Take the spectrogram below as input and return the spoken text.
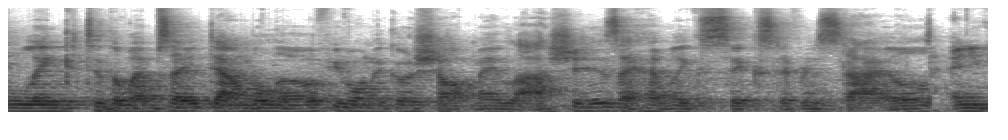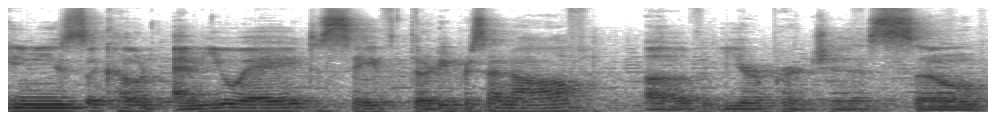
link to the website down below if you want to go shop my lashes. I have like six different styles, and you can use the code MUA to save 30% off of your purchase. So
